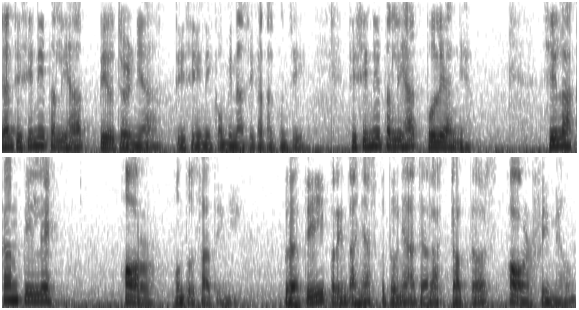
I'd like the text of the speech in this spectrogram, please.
dan di sini terlihat buildernya. Di sini kombinasi kata kunci. Di sini terlihat booleannya silahkan pilih or untuk saat ini. Berarti perintahnya sebetulnya adalah doctors or female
